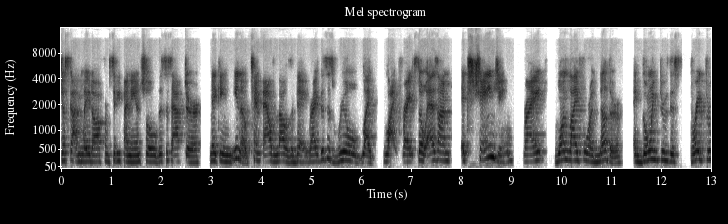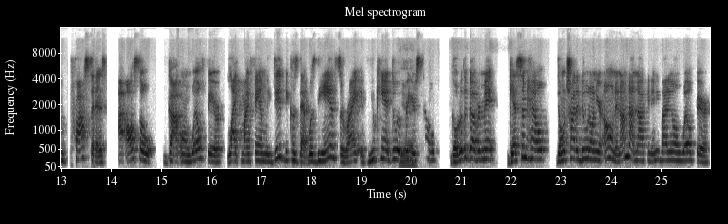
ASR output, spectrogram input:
just gotten laid off from CitiFinancial. This is after making, you know, $10,000 a day, right? This is real like life, right? So as I'm exchanging, right, one life for another and going through this breakthrough process, I also got on welfare like my family did because that was the answer, right? If you can't do it yeah. for yourself, go to the government, get some help. Don't try to do it on your own. And I'm not knocking anybody on welfare.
